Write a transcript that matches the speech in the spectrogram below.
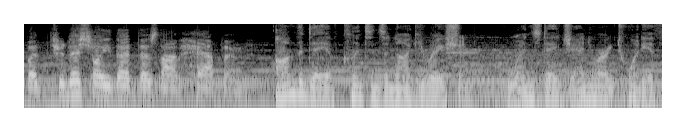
but traditionally that does not happen. On the day of Clinton's inauguration, Wednesday, January 20th,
